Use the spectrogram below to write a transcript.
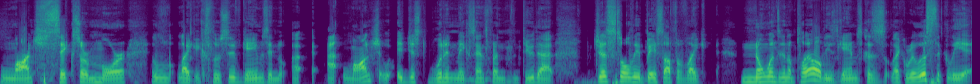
launch six or more like exclusive games in uh, at launch, it just wouldn't make sense for them to do that. Just solely based off of like no one's gonna play all these games because like realistically.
